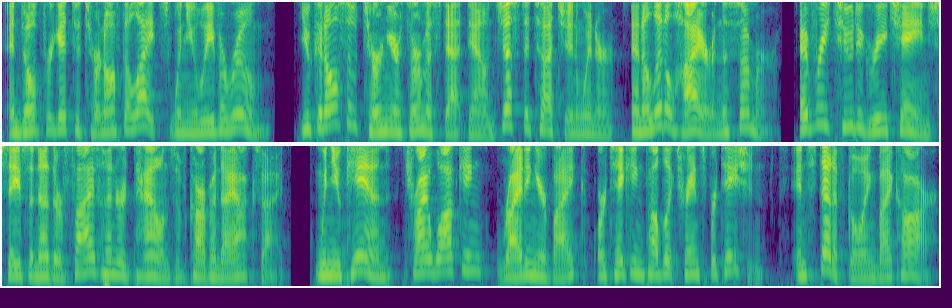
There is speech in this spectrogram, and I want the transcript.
And don't forget to turn off the lights when you leave a room. You can also turn your thermostat down just a touch in winter and a little higher in the summer. Every 2 degree change saves another 500 pounds of carbon dioxide. When you can, try walking, riding your bike, or taking public transportation instead of going by car.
